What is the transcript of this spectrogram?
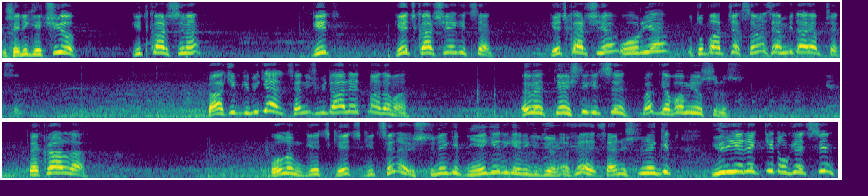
Bu seni geçiyor. Git karşısına. Git. Geç karşıya git sen. Geç karşıya. Oraya. O topu atacak sana sen bir daha yapacaksın. Rakip gibi gel. Sen hiç müdahale etme adama. Evet geçti gitsin. Bak yapamıyorsunuz. Tekrarla. Oğlum geç geç gitsene üstüne git. Niye geri geri gidiyorsun Efe? Sen üstüne git. Yürüyerek git o geçsin.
